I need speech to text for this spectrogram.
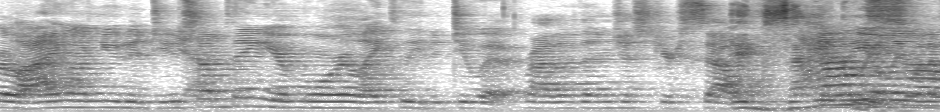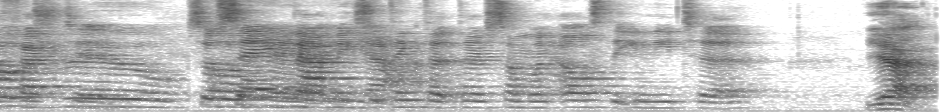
relying on you to do Yeah. something, you're more likely to do it rather than just yourself. Exactly. You're the That's only one so affected. true. So Okay, saying that makes yeah. you think that there's someone else that you need to yeah,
